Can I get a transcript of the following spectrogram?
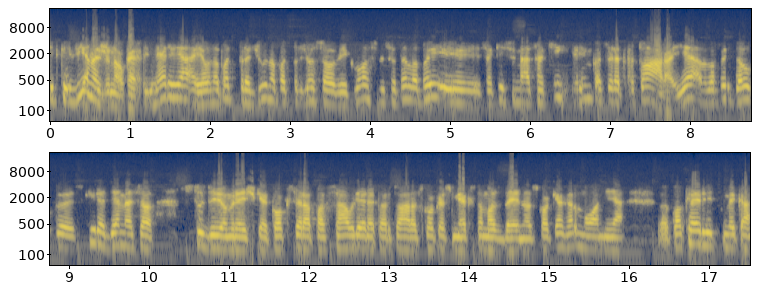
Tik tai vieną žinau, kad Nerija jau nuo pat pradžių, nuo pat pradžios savo veiklos visada labai, sakysime, atsakingai rinkosi repertuarą. Jie labai daug skiria dėmesio studijom reiškia, koks yra pasaulyje repertuaras, kokios mėgstamos dainos, kokia harmonija, kokia ritmika.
